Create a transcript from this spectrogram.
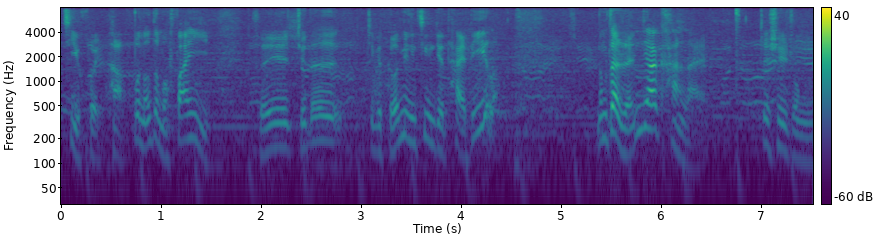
忌讳哈，不能这么翻译，所以觉得这个革命境界太低了。那么在人家看来，这是一种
